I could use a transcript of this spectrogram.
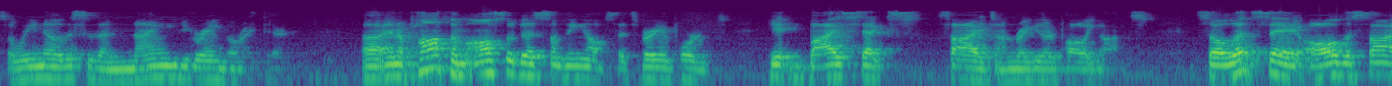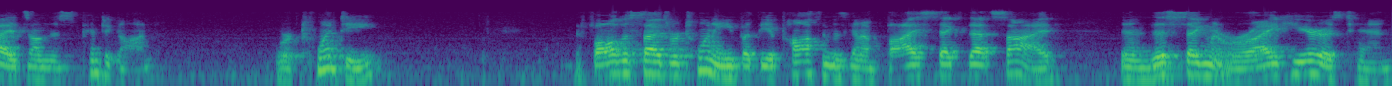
So we know this is a 90 degree angle right there. Uh, an apothem also does something else that's very important. It bisects sides on regular polygons. So let's say all the sides on this pentagon were 20. If all the sides were 20, but the apothem is going to bisect that side, then this segment right here is 10,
